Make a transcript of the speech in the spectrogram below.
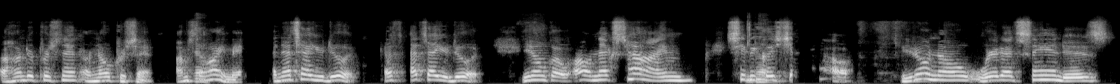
100% or no percent. I'm yeah. sorry, man. And that's how you do it. That's, that's how you do it. You don't go, oh, next time, see, because check out you don't know where that sand is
